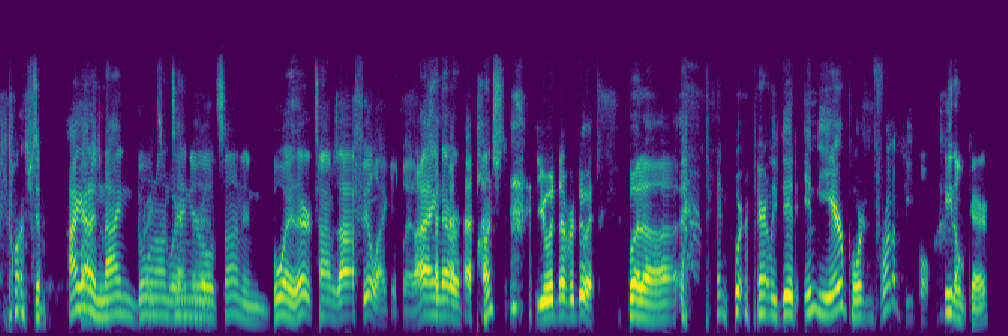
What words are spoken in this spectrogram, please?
punched him. I got a him nine going right on ten year old son, and boy, there are times I feel like it, but I ain't never punched him. you would never do it. But uh, Ben Gordon apparently did in the airport in front of people. He don't care.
